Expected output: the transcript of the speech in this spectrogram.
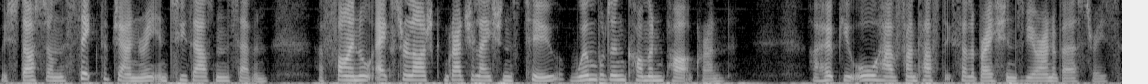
which started on the 6th of January in 2007. A final extra large congratulations to Wimbledon Common Park Run. I hope you all have fantastic celebrations of your anniversaries.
